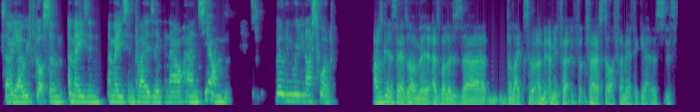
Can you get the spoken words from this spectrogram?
So yeah, we've got some amazing, amazing players in now, and yeah, I'm building really nice squad. I was going to say as well, I mean, as well as uh, the likes of, I mean, I mean f- f- first off, I mean, I think yeah, it's, it's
